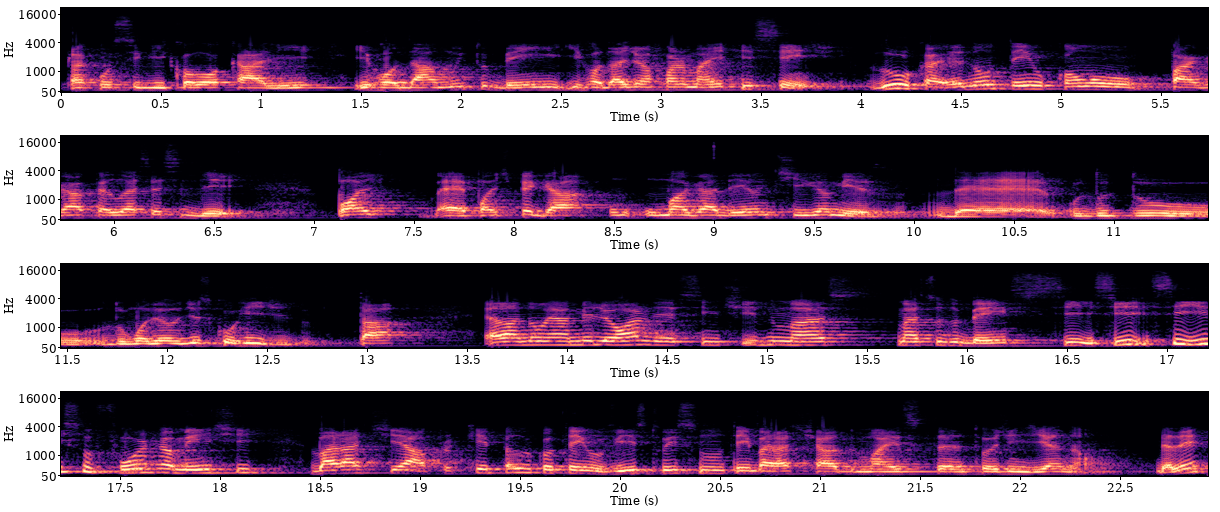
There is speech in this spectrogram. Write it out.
para conseguir colocar ali e rodar muito bem e rodar de uma forma eficiente. Luca, eu não tenho como pagar pelo SSD. Pode, é, pode pegar uma HD antiga mesmo, é, do, do, do modelo disco rígido, tá? Ela não é a melhor nesse sentido, mas, mas tudo bem, se, se, se isso for realmente baratear, porque pelo que eu tenho visto, isso não tem barateado mais tanto hoje em dia não, beleza?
